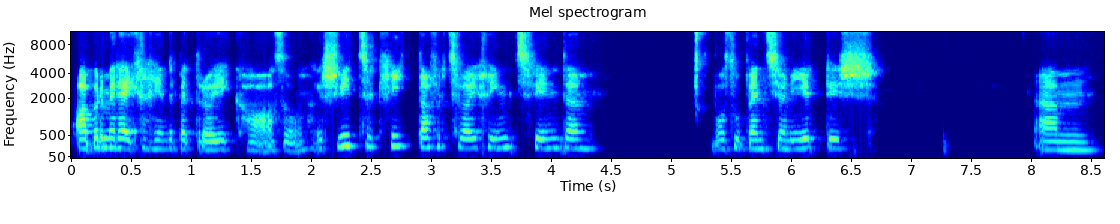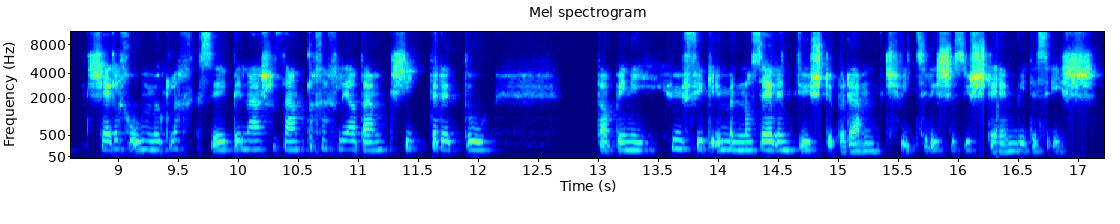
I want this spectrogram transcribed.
Aber wir hatten keine Kinderbetreuung. Also in der Schweiz eine Kita für zwei Kinder zu finden, die subventioniert ist, ähm, war eigentlich unmöglich. Gewesen. Ich bin dann schlussendlich ein bisschen an dem gescheitert und da bin ich häufig immer noch sehr enttäuscht über ähm, das schweizerische System, wie das ist.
